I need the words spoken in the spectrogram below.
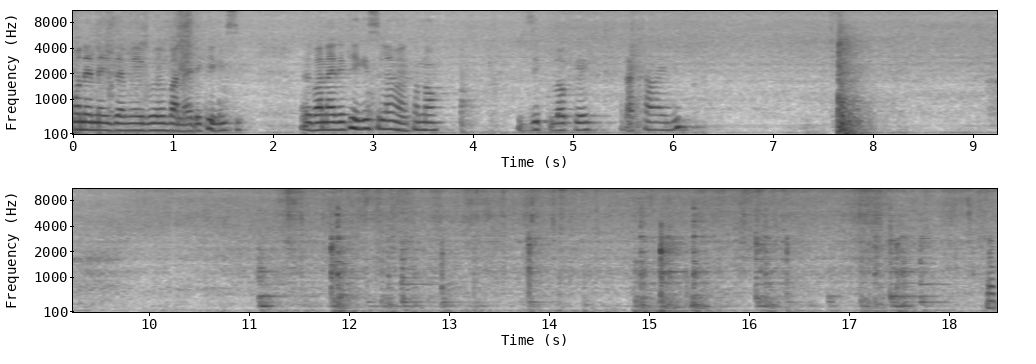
মনে নেই যে আমি এইভাবে বানায় রেখে গেছি বানায় রেখে গেছিলাম এখনও জিপ লকে রাখা হয়নি। সব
